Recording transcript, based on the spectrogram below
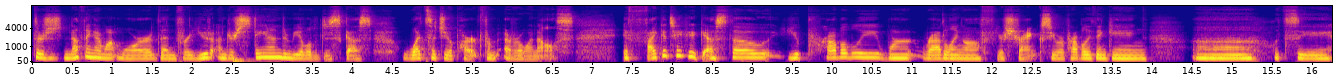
There's nothing I want more than for you to understand and be able to discuss what sets you apart from everyone else. If I could take a guess though, you probably weren't rattling off your strengths. You were probably thinking, uh, let's see,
